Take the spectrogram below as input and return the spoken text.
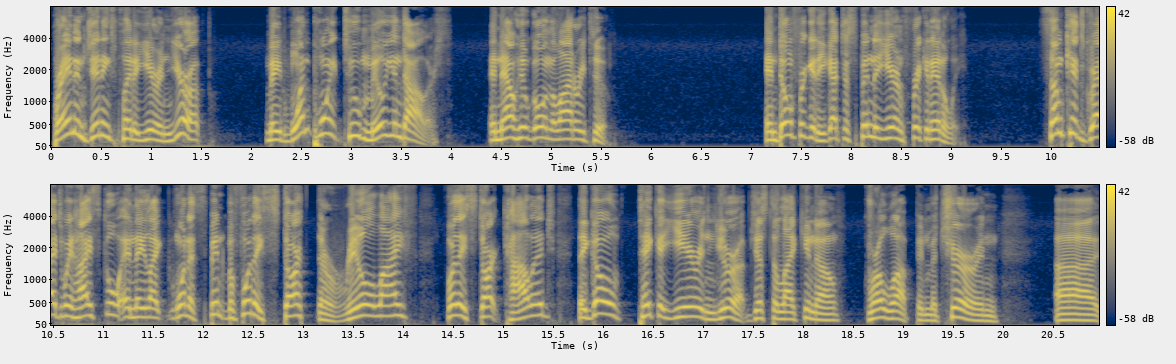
Brandon Jennings played a year in Europe, made $1.2 million, dollars, and now he'll go in the lottery too. And don't forget, he got to spend a year in freaking Italy. Some kids graduate high school and they like want to spend, before they start their real life, before they start college, they go take a year in Europe just to like, you know, grow up and mature and uh,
